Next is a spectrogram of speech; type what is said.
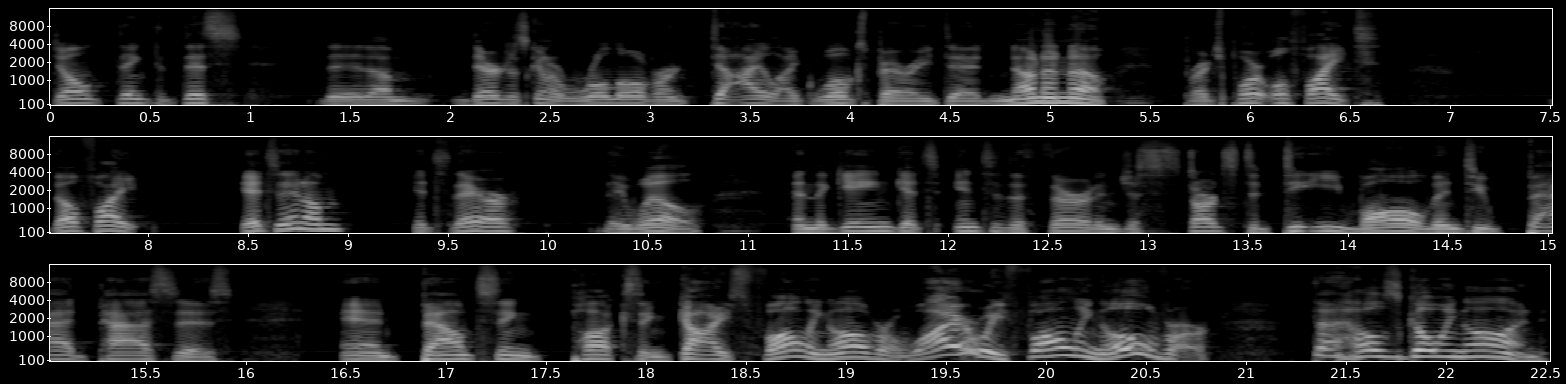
Don't think that this that um they're just gonna roll over and die like Wilkes-Barre did. No, no, no. Bridgeport will fight. They'll fight. It's in them. It's there. They will. And the game gets into the third and just starts to de-evolve into bad passes and bouncing pucks and guys falling over. Why are we falling over? The hell's going on?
